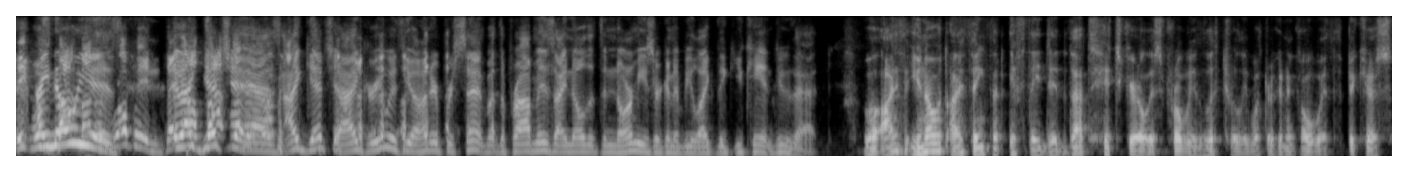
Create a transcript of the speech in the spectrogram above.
It was I know Batman he and is, Robin. They and I are get you Batman and as I get you. I agree with you 100. percent But the problem is, I know that the normies are going to be like, "You can't do that." Well, I th- you know what I think that if they did that, Hit Girl is probably literally what they're going to go with because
